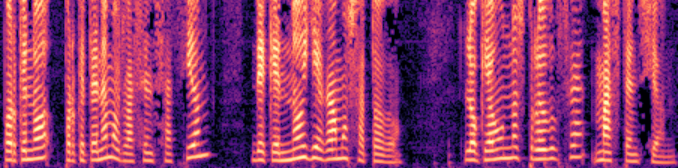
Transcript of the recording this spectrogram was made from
porque no porque tenemos la sensación de que no llegamos a todo, lo que aún nos produce más tensión.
